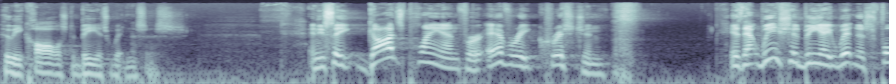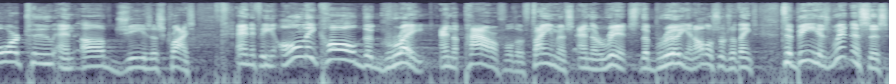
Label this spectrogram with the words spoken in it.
who he calls to be his witnesses. And you see, God's plan for every Christian is that we should be a witness for, to, and of Jesus Christ. And if He only called the great and the powerful, the famous and the rich, the brilliant, all those sorts of things to be His witnesses,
